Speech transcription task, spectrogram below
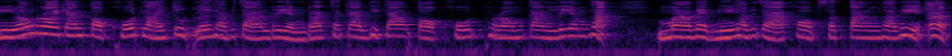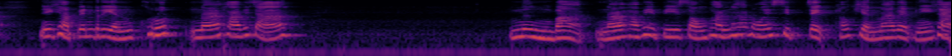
มีร่องรอยการตอกโค้ดหลายจุดเลยค่ะพี่จ๋าเหรียญรัชกาลที่ 9 ตอกโค้ดพร้อมการเลี่ยมค่ะ มาแบบนี้ค่ะพี่จ๋าขอบสตังค์ค่ะพี่อะนี่ค่ะเป็นเหรียญครุฑนะคะพี่จ๋า1บาทนะคะพี่ปี2517เจ็ดเขาเขียนมาแบบนี้ค่ะ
